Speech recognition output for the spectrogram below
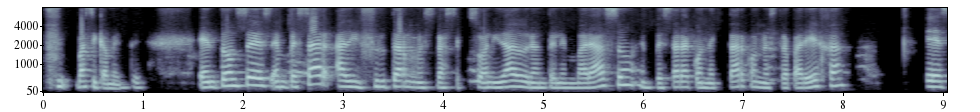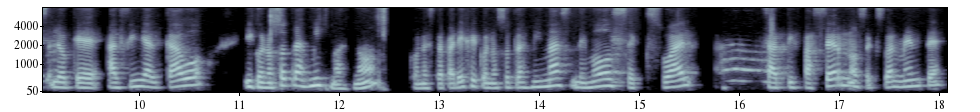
básicamente. Entonces, empezar a disfrutar nuestra sexualidad durante el embarazo, empezar a conectar con nuestra pareja, es lo que al fin y al cabo, y con nosotras mismas, ¿no? Con nuestra pareja y con nosotras mismas, de modo sexual, satisfacernos sexualmente,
